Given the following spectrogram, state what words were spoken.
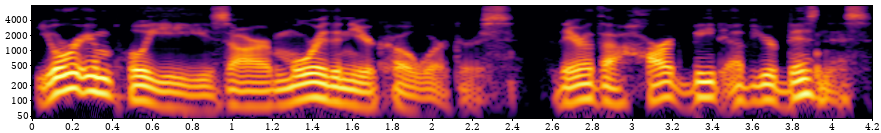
Your employees are more than your coworkers. They're the heartbeat of your business.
